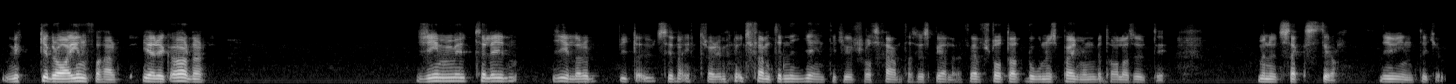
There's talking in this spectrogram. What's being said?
Mycket bra info här. Erik Örner. Jimmy Thelin gillar att byta ut sina yttrar i minut 59. Inte kul för oss fantasyspelare. För jag har förstått att bonuspoängen betalas ut i minut 60 då. Det är ju inte kul.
